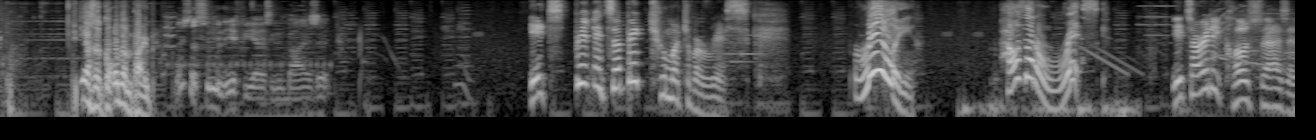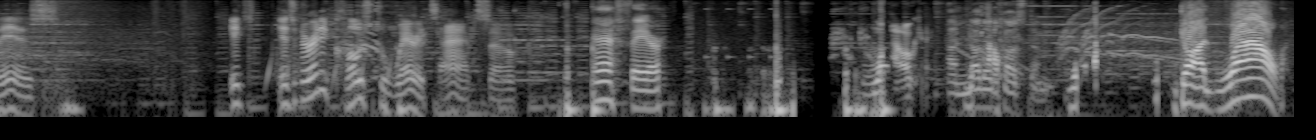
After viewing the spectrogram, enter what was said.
He has a golden pipe. Let's assuming if he actually buys it. It's bit it's a bit too much of a risk. Really? How is that a risk? It's already close as it is. It's it's already close to where it's at, so Eh, fair. wow, okay. Another Wow. custom. God, wow.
